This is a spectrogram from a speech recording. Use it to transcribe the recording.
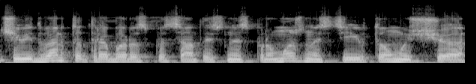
Чи відверто треба розписатись в неспроможності і в тому, що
